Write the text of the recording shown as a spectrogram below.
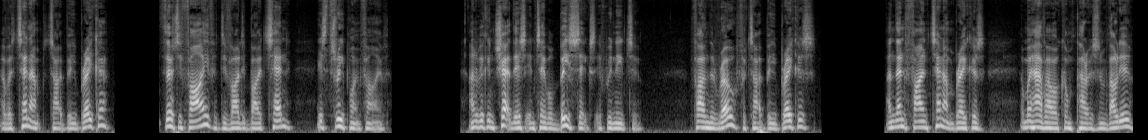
of a 10 amp type B breaker, 35 divided by 10 is 3.5. And we can check this in table B6 if we need to. Find the row for type B breakers, and then find 10 amp breakers, and we have our comparison value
